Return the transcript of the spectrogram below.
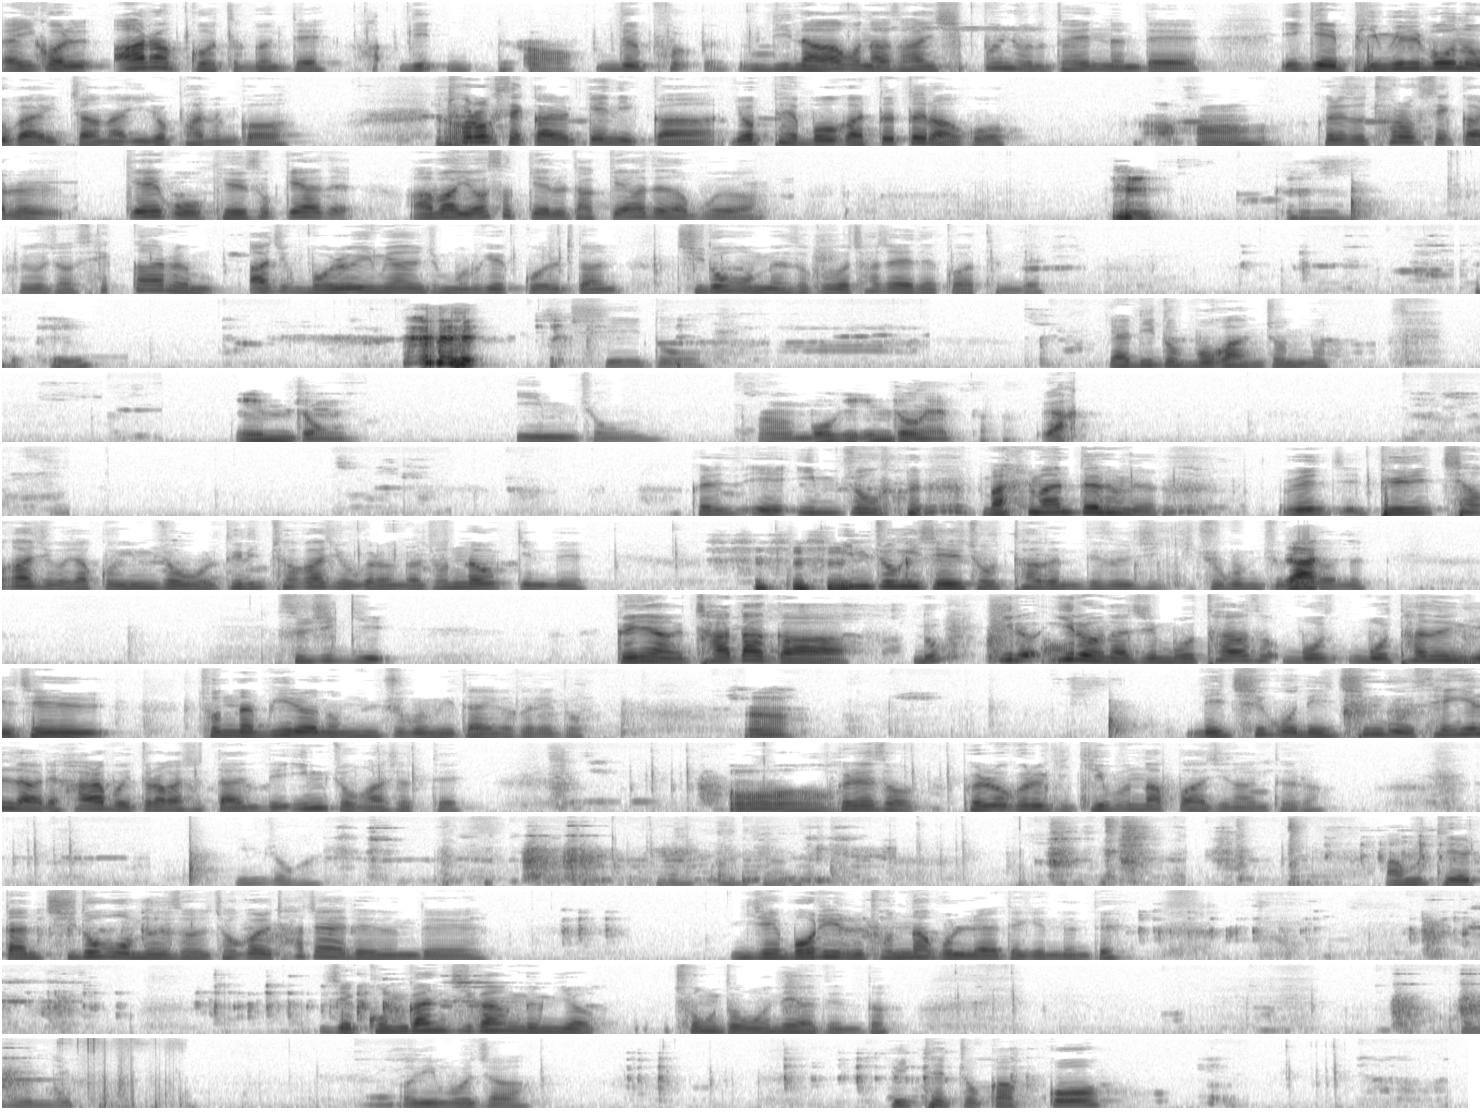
야 이걸 알았거든 근데 하, 니, 어. 니, 니 나가고 나서 한 10분 정도 더 했는데 이게 비밀번호가 있잖아 이rop하는 거 어. 초록 색깔을 깨니까 옆에 뭐가 뜨더라고 어허. 그래서 초록 색깔을 깨고 계속 깨야 돼 아마 여섯 개를 다 깨야 되나 보다 음. 그리고 저 색깔은 아직 뭘 의미하는지 모르겠고 일단 지도 보면서 그거 찾아야 될 것 같은데 이렇게. 지도. 야 니도 뭐가 안 좋나? 임종. 임종. 어, 목이 임종했다. 야. 그래도 얘 임종 말만 들으면 왠지 드립 쳐가지고 자꾸 임종으로 드립 쳐가지고 그런가 존나 웃긴데. 임종이 제일 좋다 근데 솔직히. 죽음 중에서는 솔직히 그냥 자다가 누, 일어, 어. 일어나지 못하서 못, 못하는 게 제일 존나 미련 없는 죽음이다 이거 그래도 어. 내 친구 내 친구 생일날에 할아버지 돌아가셨다는데 임종하셨대 어. 그래서 별로 그렇게 기분 나빠하진 않더라. 임종아. 기분 나빠하지 않아. 아무튼 일단 지도 보면서 저걸 찾아야 되는데 이제 머리를 존나 굴려야 되겠는데 이제 공간 지각 능력 총동원해야 된다. 어디 보자. 밑에 쪽 같고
